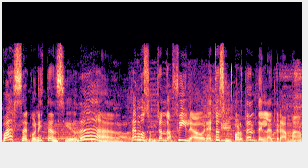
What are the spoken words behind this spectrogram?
pasa con esta ansiedad? Estamos escuchando a Phil ahora. Esto es importante en la trama.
